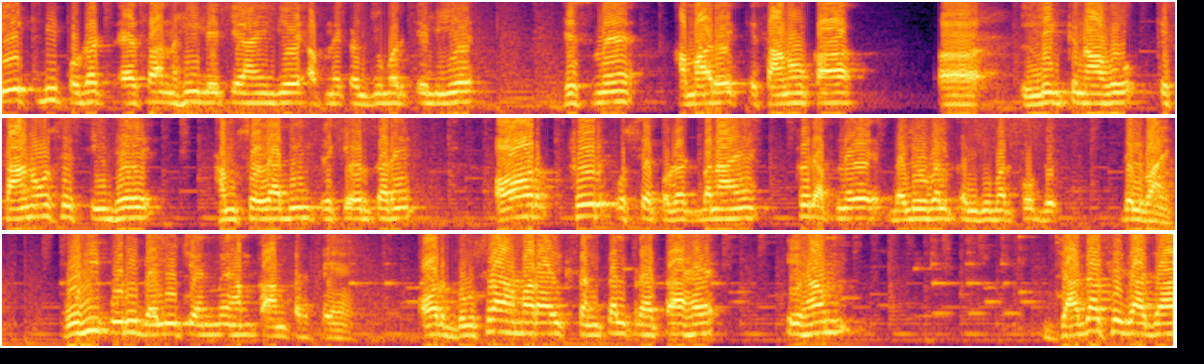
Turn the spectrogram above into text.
एक भी प्रोडक्ट ऐसा नहीं लेके आएँगे अपने कंज्यूमर के लिए जिसमें हमारे किसानों का आ, लिंक ना हो किसानों से सीधे हम सोयाबीन प्रिक्योर करें और फिर उससे प्रोडक्ट बनाएँ फिर अपने वैल्यूएबल कंज्यूमर को दिलवाएँ। वही पूरी वैल्यू चेन में हम काम करते हैं। और दूसरा हमारा एक संकल्प रहता है कि हम ज़्यादा से ज़्यादा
